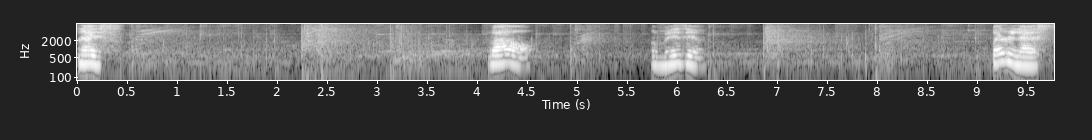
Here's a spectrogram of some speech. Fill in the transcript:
Nice. Wow. Amazing. Very nice.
